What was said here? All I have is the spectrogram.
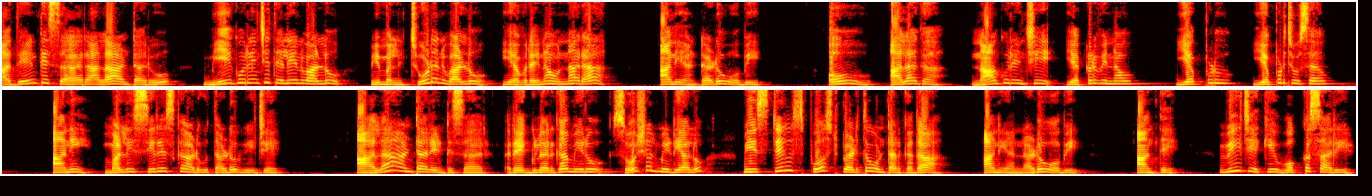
అదేంటి సార్ అలా అంటారు? మీ గురించి తెలియని వాళ్ళు మిమ్మల్ని చూడని వాళ్ళు ఎవరైనా ఉన్నారా? అని అంటాడు ఓబి. ఓ అలాగా? నా గురించి ఎక్కడ విన్నావు? ఎప్పుడు ఎప్పుడు చూశావు? అని మళ్ళీ సీరియస్గా అడుగుతాడు విజయ్. అలా అంటారేంటి సార్? రెగ్యులర్గా మీరు సోషల్ మీడియాలో మీ స్టిల్స్ పోస్ట్ పెడుతూ ఉంటారు కదా? అని అన్నాడు ఓబి. అంతే వీజేకి ఒక్కసారి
